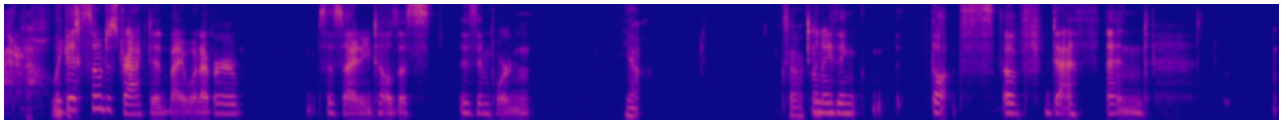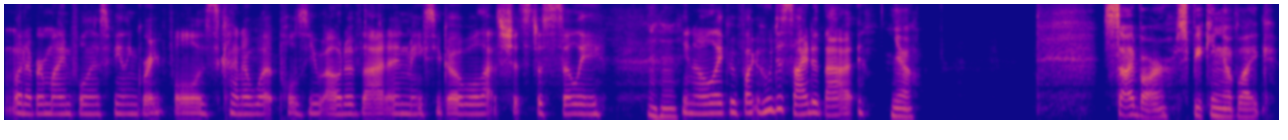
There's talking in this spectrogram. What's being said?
I don't know. we Like, get so distracted by whatever society tells us is important Yeah. exactly. and i think thoughts of death and whatever mindfulness feeling grateful is kind of what pulls you out of that and makes you go well that shit's just silly Mhm. you know like who who decided that Yeah. Sidebar, speaking of like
